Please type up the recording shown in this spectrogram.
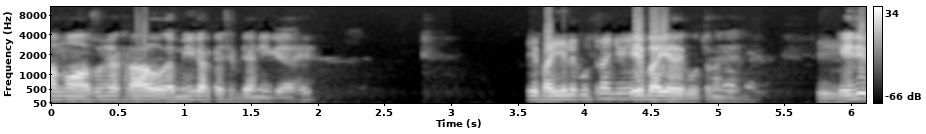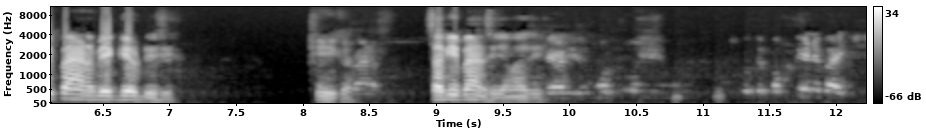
ਆ ਮੌਸਮ ਜਿਹਾ ਖਰਾਬ ਹੋ ਗਿਆ ਮੀਂਹ ਕਰਕੇ ਛੱਡਿਆ ਨਹੀਂ ਗਿਆ ਇਹ। ਇਹ ਬਾਈ ਵਾਲੇ ਕਬੂਤਰਾਂ ਹੀ ਇਹ ਬਾਈ ਵਾਲੇ ਕਬੂਤਰਾਂ ਠੀਕ। ਇਹਦੀ ਭੈਣ ਵੇਗੇ ਉੱਡੀ ਸੀ। ਠੀਕ ਆ। ਸਗੀ ਭੈਣ ਸੀ ਜਮਾ ਸੀ ਉਹਦੇ ਬੱਪੇ ਨੇ ਬਾਈ ਜੀ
